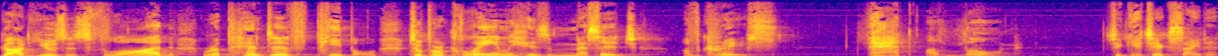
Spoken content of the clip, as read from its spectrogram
God uses flawed, repentive people to proclaim his message of grace. That alone should get you excited.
